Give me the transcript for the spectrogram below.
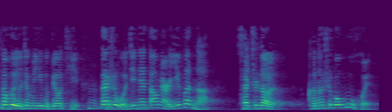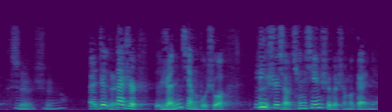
他会有这么一个标题。但是我今天当面一问呢，才知道可能是个误会。是是，哎，这个但是人先不说，历史小清新是个什么概念？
